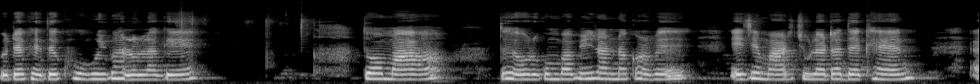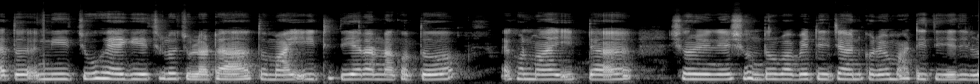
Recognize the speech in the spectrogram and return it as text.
ওটা খেতে খুবই ভালো লাগে। তো মা, তো ওরকমভাবেই রান্না করবে। এই যে মার চুলাটা দেখেন, এত নিচু হয়ে গিয়েছিল চুলাটা, তো মা ইট দিয়ে রান্না করতো। এখন মা ইটটা শরীরে সুন্দরভাবে ডিজাইন করে মাটি দিয়ে দিল।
